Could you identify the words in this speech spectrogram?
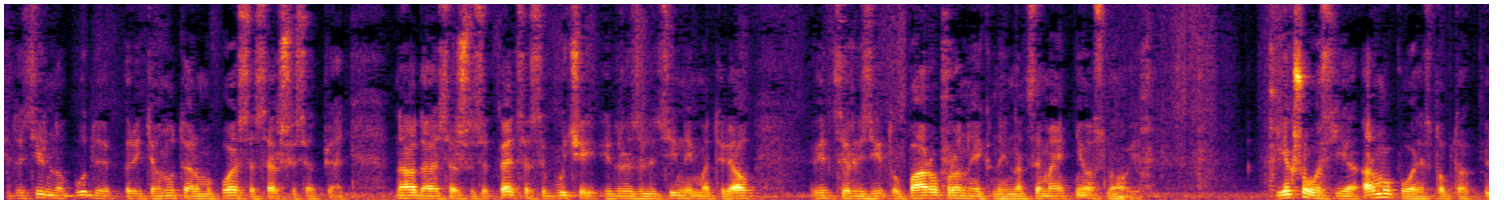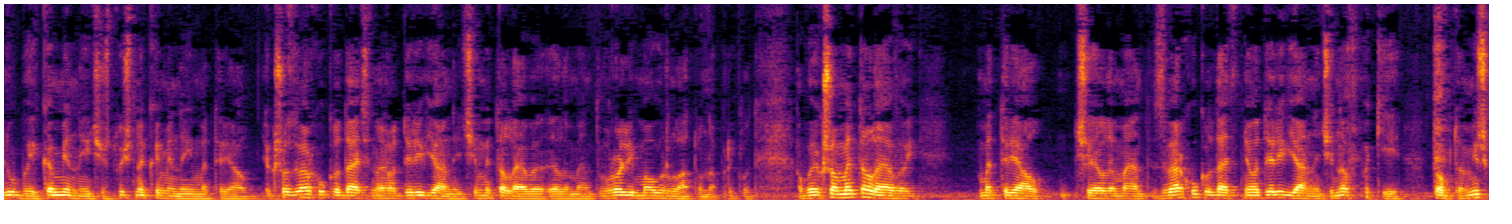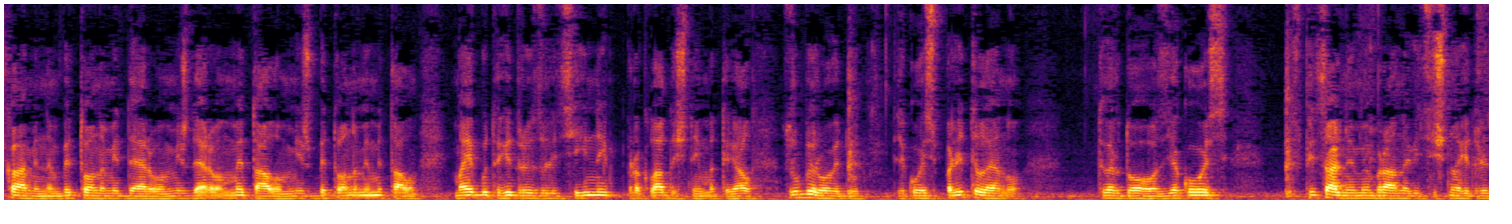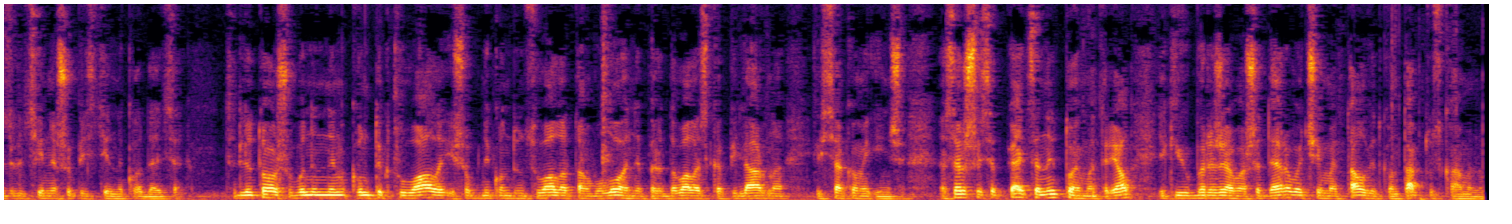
чи доцільно буде перетягнути армопояс СР-65. Нагадаю, СР-65 це сипучий гідроізоляційний матеріал від церезіту, паропроникний на цементній основі. Якщо у вас є армопояс, тобто любий кам'яний чи штучно-кам'яний матеріал, якщо зверху вкладається на нього дерев'яний чи металевий елемент в ролі маурлату, наприклад, або якщо металевий матеріал чи елемент, зверху вкладається на нього дерев'яний чи навпаки, тобто між камінням, бетоном і деревом, між деревом, металом, між бетоном і металом, має бути гідроізоляційний прокладочний матеріал з рубероїду, з якогось поліетилену твердого, з якогось спеціальної мембрани відсічної гідроізоляційної, що під стіни кладеться. Це для того, щоб вони не контактували і щоб не конденсувала там волога, не передавалась капілярно і всякому інше. СР-65 це не той матеріал, який убереже ваше дерево чи метал від контакту з каменем.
